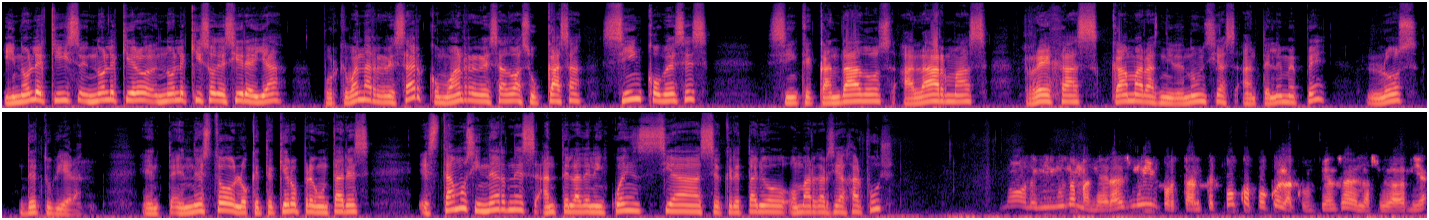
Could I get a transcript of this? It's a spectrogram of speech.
Y no le quiso, no le quiero, no le quiso decir ella, porque van a regresar como han regresado a su casa cinco veces sin que candados, alarmas, rejas, cámaras ni denuncias ante el MP los detuvieran. En, en, esto lo que te quiero preguntar es, ¿estamos inernes ante la delincuencia, secretario Omar García Harfush? No, de ninguna manera. Es muy importante. Poco a poco la confianza de la ciudadanía.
